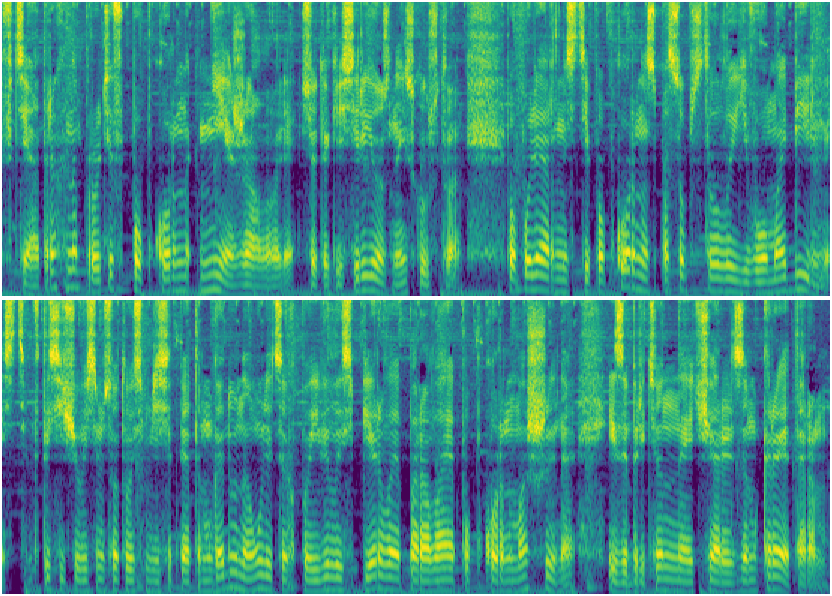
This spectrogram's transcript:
В театрах, напротив, попкорн не жаловали. Все-таки серьезное искусство. Популярности попкорна способствовала его мобильность. В 1885 году на улицах появилась первая паровая попкорн-машина, изобретенная Чарльзом Кретером.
